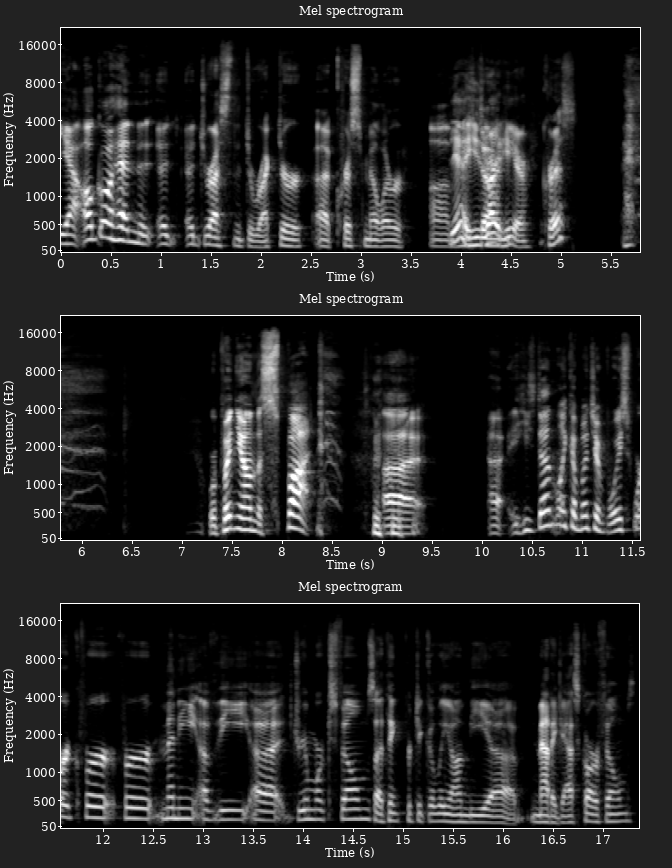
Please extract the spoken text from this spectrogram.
Yeah, I'll go ahead and uh, address the director, uh, Chris Miller. Um, yeah, he's done- right here, Chris. We're putting you on the spot. uh, uh, he's done like a bunch of voice work for for many of the uh, DreamWorks films. I think particularly on the uh, Madagascar films.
